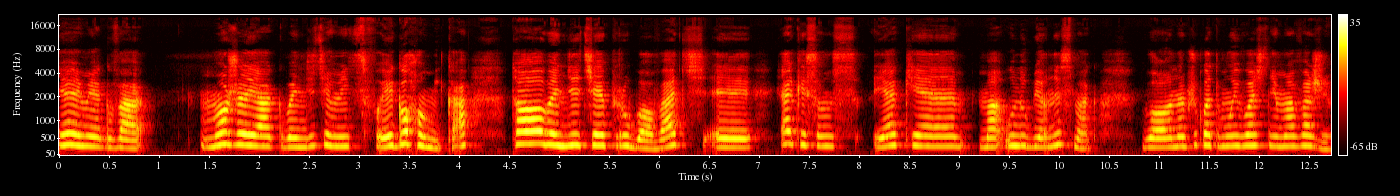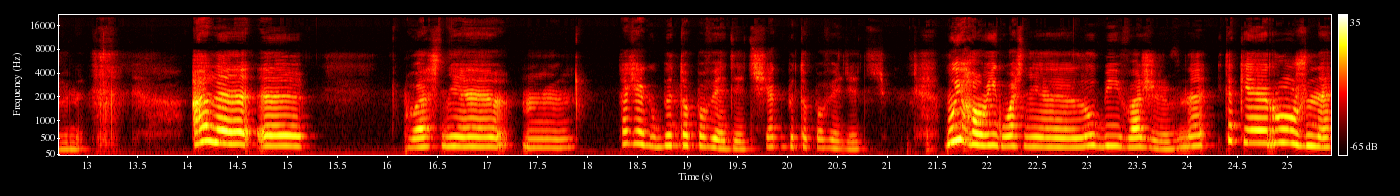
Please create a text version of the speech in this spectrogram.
Nie wiem jak wa. Może jak będziecie mieć swojego chomika, to będziecie próbować, yy, jakie są, jakie ma ulubiony smak. Bo na przykład mój właśnie ma warzywny. Ale y, właśnie mm, tak jakby to powiedzieć, jakby to powiedzieć. Mój chomik właśnie lubi warzywne i takie różne.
